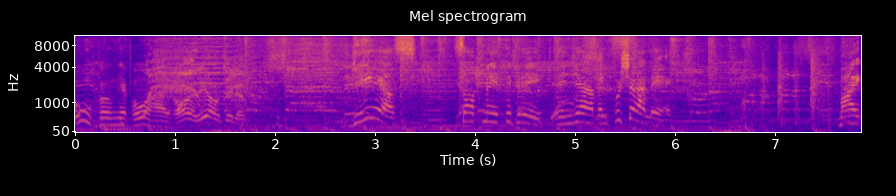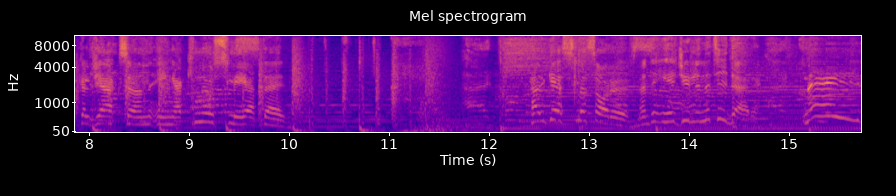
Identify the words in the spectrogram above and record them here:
Hon sjunger på här. ja det gör de tydligen. GES satt mitt i prick, en jävel på kärlek. Michael Jackson, inga knussligheter. Herr Gessle sa du, men det är Gyllene Tider. Nej!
